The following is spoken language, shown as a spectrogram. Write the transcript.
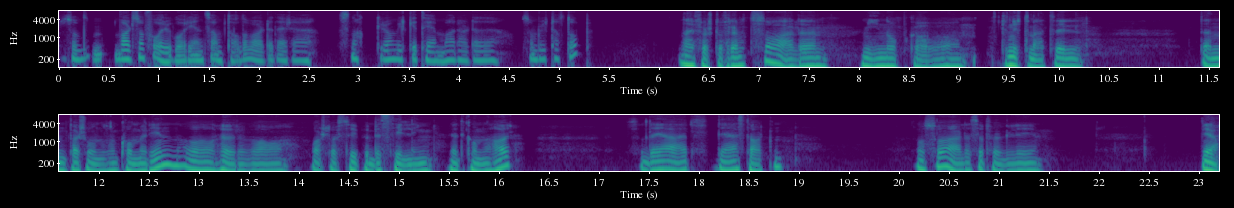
Så hva er det som foregår i en samtale? Hva er det dere snakker om? Hvilke temaer er det som blir tatt opp? Nei, først og fremst så er det min oppgave å knytte meg til den personen som kommer inn, og høre hva, hva slags type bestilling vedkommende har. Så det er, det er starten. Og så er det selvfølgelig Ja.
